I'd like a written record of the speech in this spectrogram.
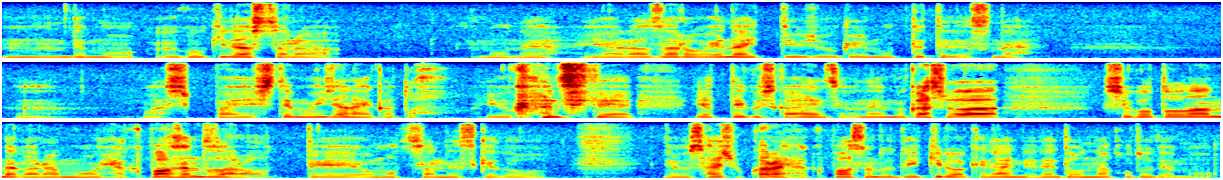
うん、でも動き出したらもうねやらざるを得ないっていう状況に持ってってですね、うんまあ、失敗してもいいじゃないかという感じでやっていくしかないですよね。昔は仕事なんだからもう100%だろうって思ってたんですけどでも最初から100%できるわけないんでね。どんなことでも、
